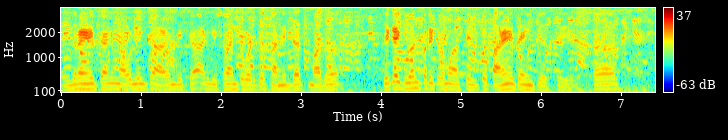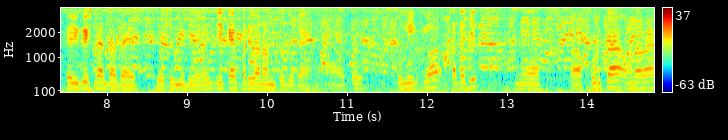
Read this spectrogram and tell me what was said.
इंद्रायणीच्या आणि माऊलींच्या आळंदीच्या आणि विश्रांतवडच्या सान्निध्यात माझं जे काही जीवन परिक्रमा असेल किंवा पाहणीताईंची असेल तर किंवा योगेशनाथ दादा आहेत ज्योतिर्मय जे काय परिवार आमचा जो काय तर तुम्ही किंवा कदाचित पुढचा होणारा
